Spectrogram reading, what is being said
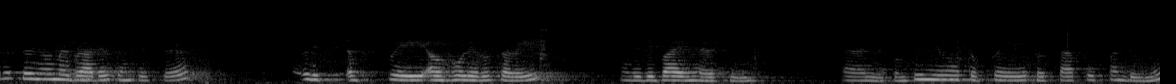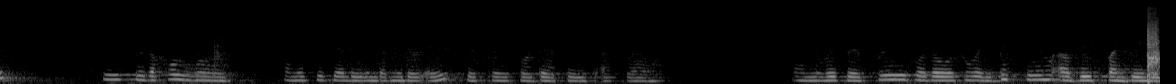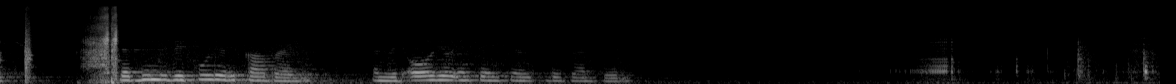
Good afternoon, my brothers and sisters. Let us pray our Holy Rosary and the Divine Mercy. And we continue to pray to stop this pandemic, peace to the whole world, and especially in the Middle East, we pray for their peace as well. And we pray for those who are victims of this pandemic, that they may be fully recovered, and with all your intentions be granted.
